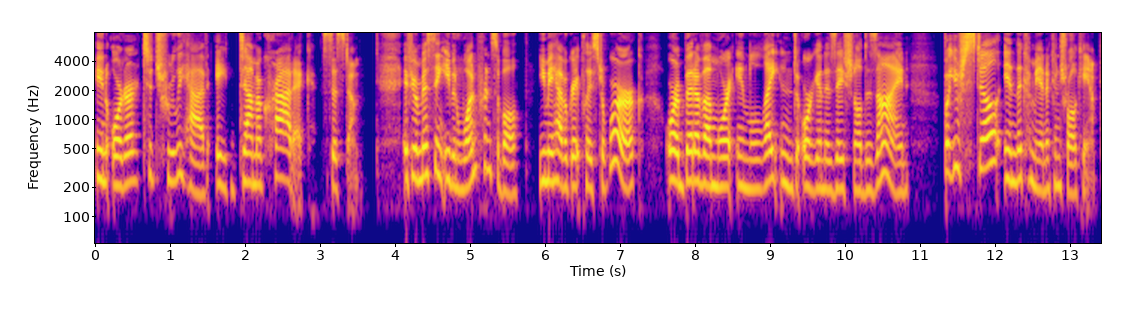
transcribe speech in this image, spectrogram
in order to truly have a democratic system. If you're missing even one principle, you may have a great place to work or a bit of a more enlightened organizational design, but you're still in the command and control camp.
